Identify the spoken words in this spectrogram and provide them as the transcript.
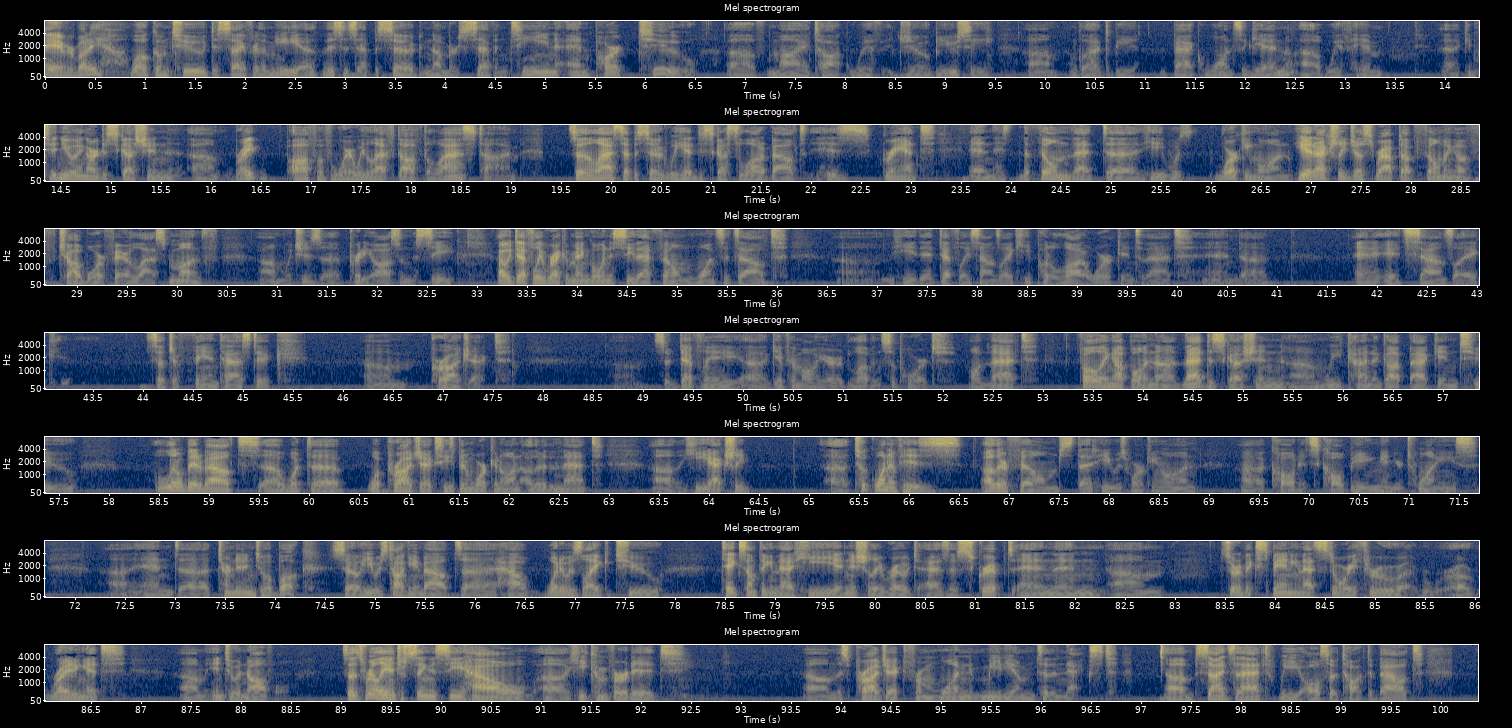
Hey, everybody. Welcome to Decipher the Media. This is episode number 17 and part two of my talk with Joe Busey. Um, I'm glad to be back once again uh, with him, uh, continuing our discussion um, right off of where we left off the last time. So, in the last episode, we had discussed a lot about his grant and his, the film that uh, he was working on. He had actually just wrapped up filming of Child Warfare last month, um, which is uh, pretty awesome to see. I would definitely recommend going to see that film once it's out. Uh, he it definitely sounds like he put a lot of work into that, and uh, and it, sounds like such a fantastic um, project. Um, so definitely uh, give him all your love and support on that following up on uh, that discussion, um, we kind of got back into a little bit about uh, what what projects he's been working on. Other than that, uh, he actually uh, took one of his other films that he was working on, uh, called "It's Called Being in Your 20s, and turned it into a book. So he was talking about how what it was like to take something that he initially wrote as a script and then um, sort of expanding that story through uh, writing it um, into a novel. So it's really interesting to see how uh, he converted um, this project from one medium to the next. Um, besides that, we also talked about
